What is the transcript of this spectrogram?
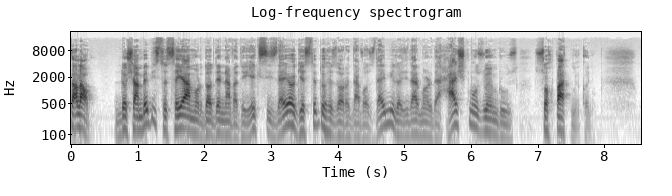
سلام. دوشنبه 23 مرداد 91 13 آگوست 2012 میلادی در مورد هشت موضوع امروز صحبت می‌کنیم.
